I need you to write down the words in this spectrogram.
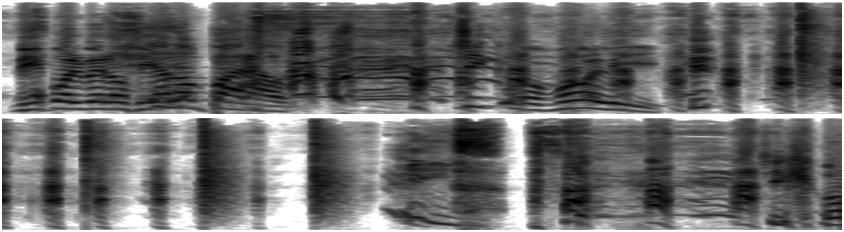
Ni por velocidad lo han parado. Chico, Molly. Chico.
